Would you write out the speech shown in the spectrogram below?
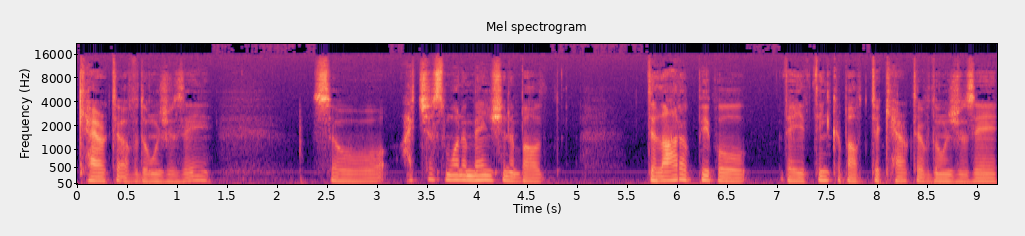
character of Don Jose. So I just want to mention about a lot of people they think about the character of Don Jose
